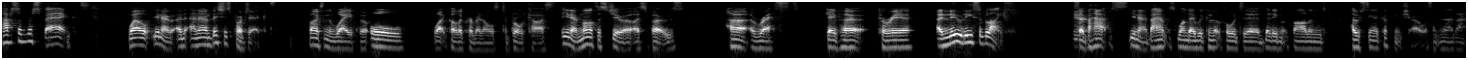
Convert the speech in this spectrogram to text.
Have some respect. Well, you know, an, an ambitious project fighting the way for all white collar criminals to broadcast. You know, Martha Stewart, I suppose, her arrest gave her career a new lease of life. So perhaps, you know, perhaps one day we can look forward to Billy McFarland hosting a cooking show or something like that.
